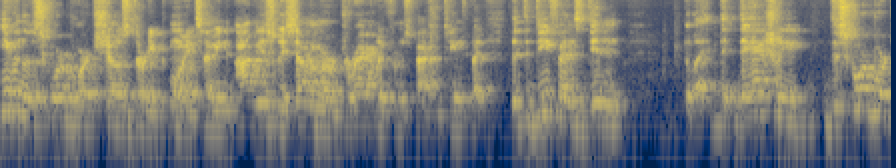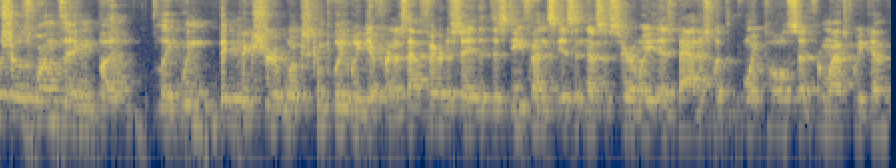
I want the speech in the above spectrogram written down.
even though the scoreboard shows 30 points, I mean obviously some of them are directly from special teams, but that the defense didn't they actually the scoreboard shows one thing, but like when big picture looks completely different. Is that fair to say that this defense isn't necessarily as bad as what the point total said from last weekend?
